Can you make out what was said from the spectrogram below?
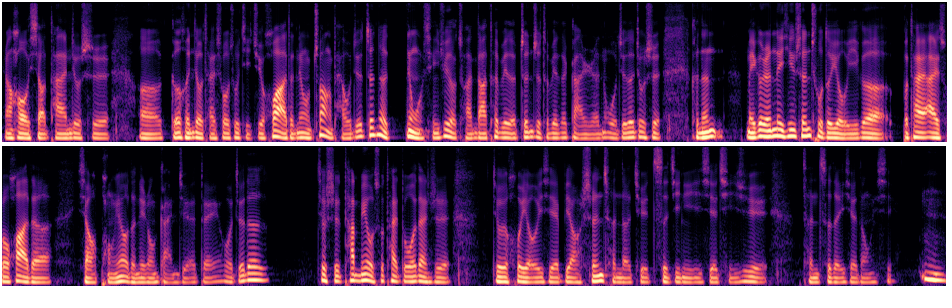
然后小谭就是呃隔很久才说出几句话的那种状态，我觉得真的那种情绪的传达特别的真挚，特别的感人。我觉得就是可能每个人内心深处都有一个不太爱说话的小朋友的那种感觉。对我觉得就是他没有说太多，但是就会有一些比较深沉的去刺激你一些情绪层次的一些东西。嗯，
